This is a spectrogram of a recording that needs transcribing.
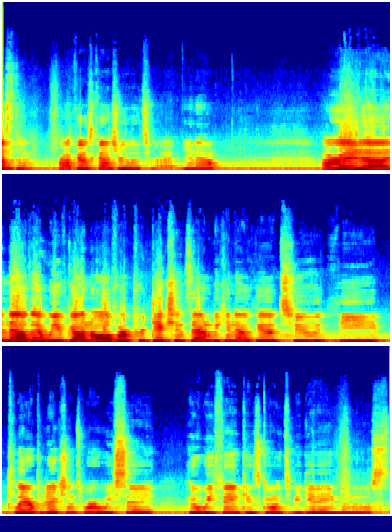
trust see. them. Broncos country, let's ride. You know. All right. Uh, now that we've gotten all of our predictions down, we can now go to the player predictions, where we say who we think is going to be getting the most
